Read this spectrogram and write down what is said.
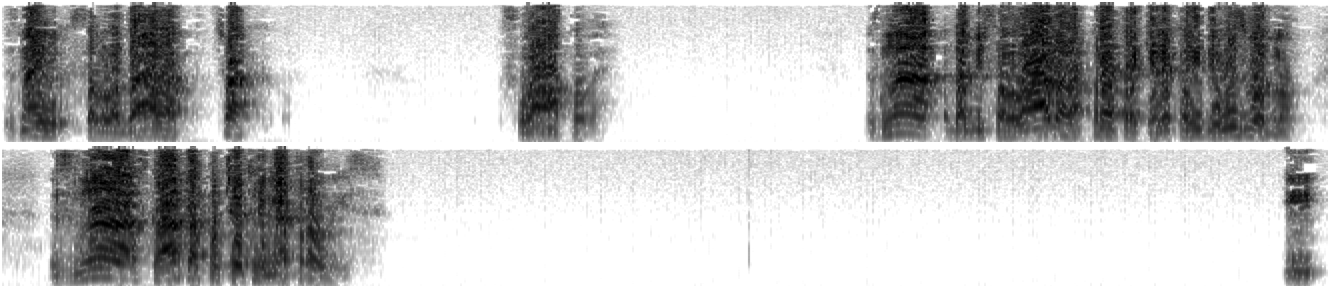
Znaju savladavati čak slapove. Zna da bi savladala prepreke, neka ide uzvodno. Zna skakati po 4 metra u vis. I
